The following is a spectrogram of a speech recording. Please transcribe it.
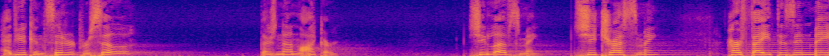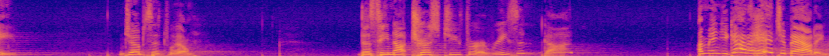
Have you considered Priscilla? There's none like her. She loves me, she trusts me, her faith is in me. Job says, Well, does he not trust you for a reason, God? I mean, you got a hedge about him.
